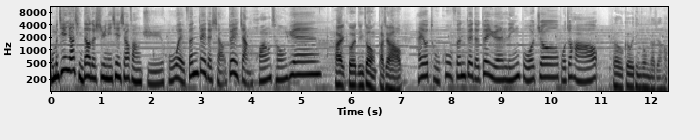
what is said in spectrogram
我们今天邀请到的是云林县消防局虎尾分队的小队长黄从渊。嗨，各位听众，大家好。还有土库分队的队员林博洲，博洲好。Hello，各位听众，大家好。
